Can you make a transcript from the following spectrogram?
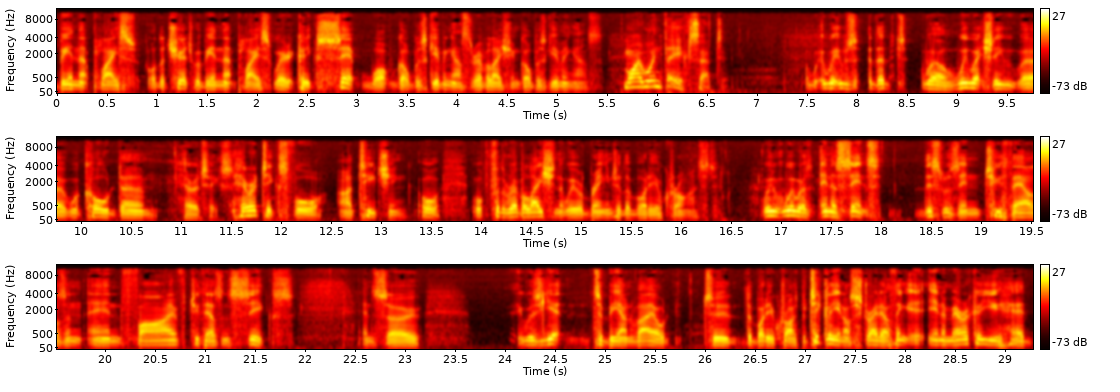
be in that place or the church would be in that place where it could accept what God was giving us, the revelation God was giving us. Why wouldn't they accept it? It was that well, we actually uh, were called um, heretics. Heretics for our teaching, or, or, for the revelation that we were bringing to the body of Christ. We, we were, in a sense, this was in 2005, 2006, and so it was yet to be unveiled to the body of Christ, particularly in Australia. I think in America you had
